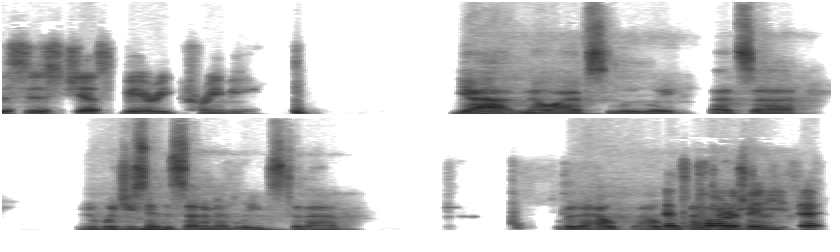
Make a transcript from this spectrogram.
This is just very creamy. Yeah, no, absolutely. That's uh would you say the sediment leads to that? Would it help help that's that part texture? of it. That,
